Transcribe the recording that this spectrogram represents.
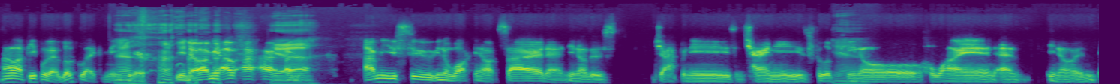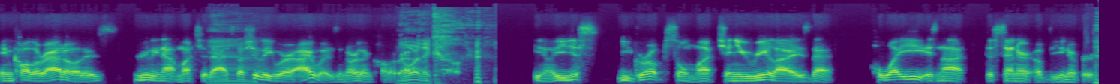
not a lot of people that look like me here. You know, I mean, I, I, I, I'm I'm used to, you know, walking outside and, you know, there's Japanese and Chinese, Filipino, Hawaiian, and, you know, in, in Colorado, there's really not much of that, Yeah. especially where I was in Northern Colorado. Northern Colorado. You know, you just, you grow up so much and you realize that Hawaii is not the center of the universe.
